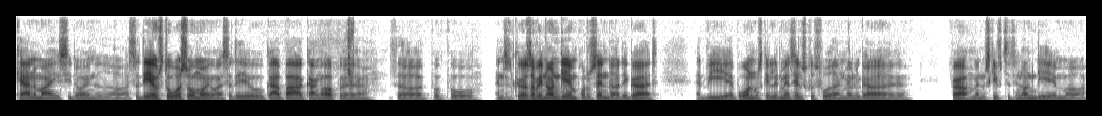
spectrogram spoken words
kernemajs i døgnet. Og, så det er jo store summer jo, altså det er jo gar- bare gang op. Øh, så på, på antal kører, så er vi non-GM-producenter, og det gør, at, at vi øh, bruger måske lidt mere tilskudsfoder, end man vil gøre øh, før man skifter til non-GM, og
